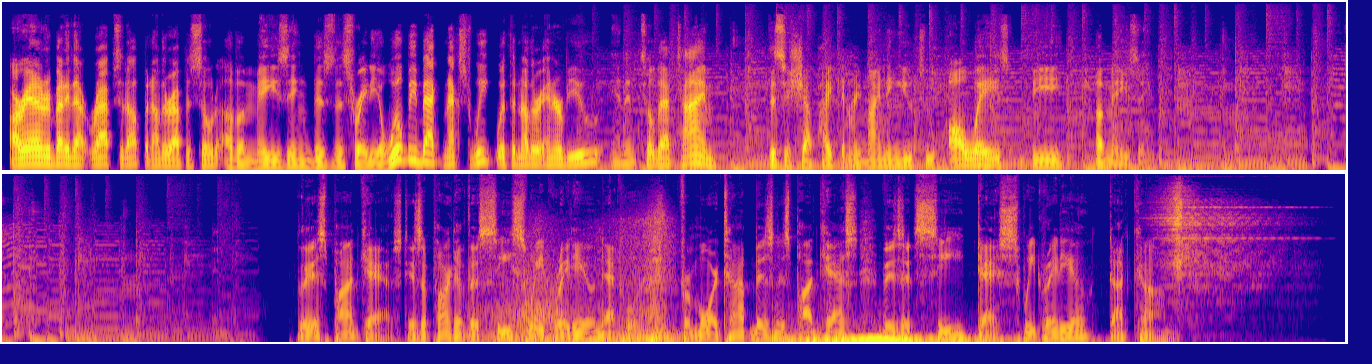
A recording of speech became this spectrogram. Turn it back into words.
All right, everybody, that wraps it up. Another episode of Amazing Business Radio. We'll be back next week with another interview. And until that time, this is Shep Hyken reminding you to always be amazing. This podcast is a part of the C Suite Radio Network. For more top business podcasts, visit c-suiteradio.com.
